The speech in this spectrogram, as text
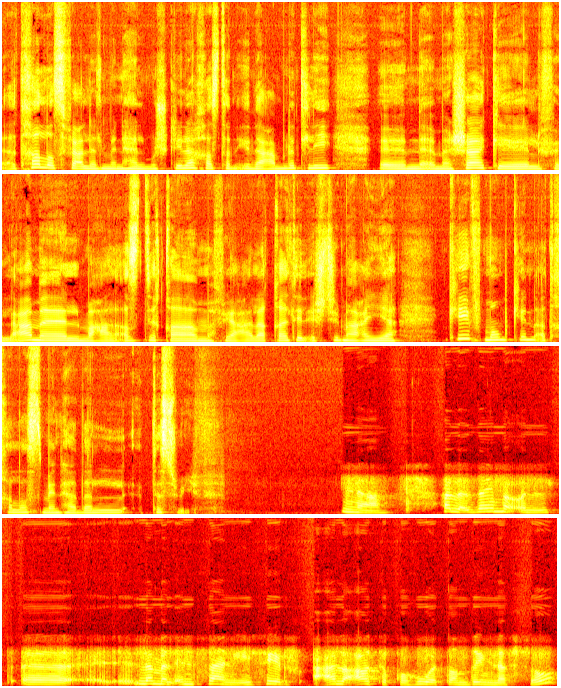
أتخلص فعلا من هالمشكلة خاصة إذا عملت لي مشاكل في العمل مع الاصدقاء في علاقاتي الاجتماعية كيف ممكن أتخلص من هذا التسويف؟ نعم. هلا زي ما قلت آه لما الإنسان يصير على عاتقه هو تنظيم نفسه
